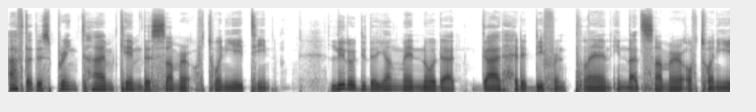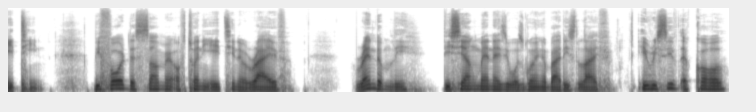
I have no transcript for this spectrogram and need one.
after the springtime came the summer of 2018. Little did the young man know that God had a different plan in that summer of 2018. Before the summer of 2018 arrived, randomly, this young man, as he was going about his life, he received a call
